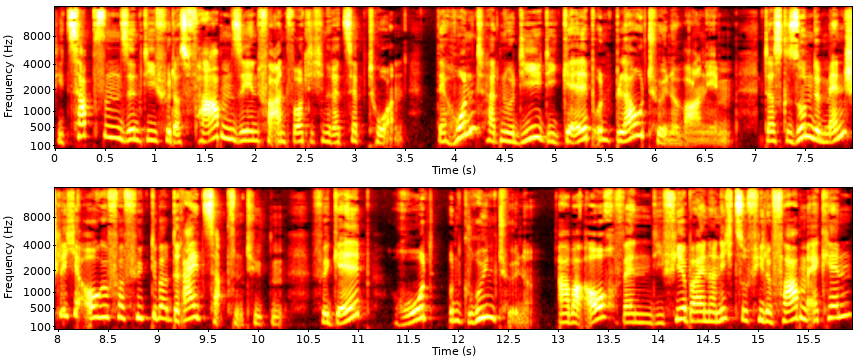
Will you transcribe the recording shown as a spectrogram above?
Die Zapfen sind die für das Farbensehen verantwortlichen Rezeptoren. Der Hund hat nur die, die Gelb- und Blautöne wahrnehmen. Das gesunde menschliche Auge verfügt über drei Zapfentypen für Gelb, Rot und Grüntöne. Aber auch wenn die Vierbeiner nicht so viele Farben erkennen,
